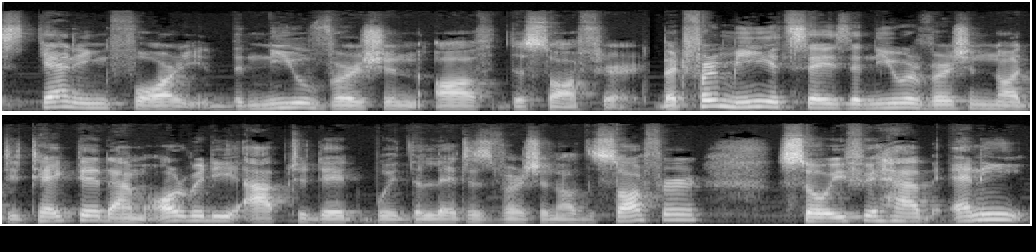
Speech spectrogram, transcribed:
scanning for the new version of the software. But for me it says the newer version not detected. I'm already up to date with the latest version of the software. So if you have any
